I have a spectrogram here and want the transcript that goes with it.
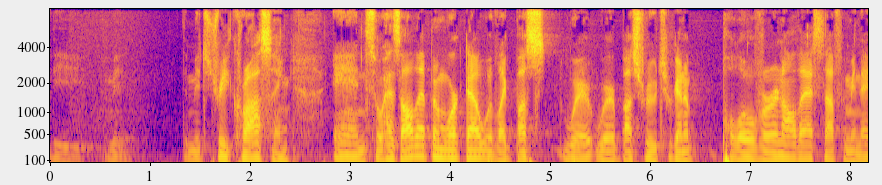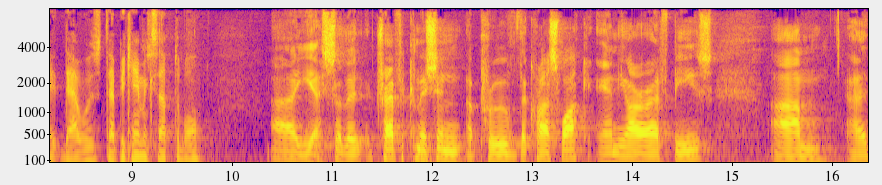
the mid, the mid-street crossing, and so has all that been worked out with like bus, where, where bus routes were gonna pull over and all that stuff? I mean, they- that was, that became acceptable? Uh, Yes, so the Traffic Commission approved the crosswalk and the RFBs. Um, uh,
